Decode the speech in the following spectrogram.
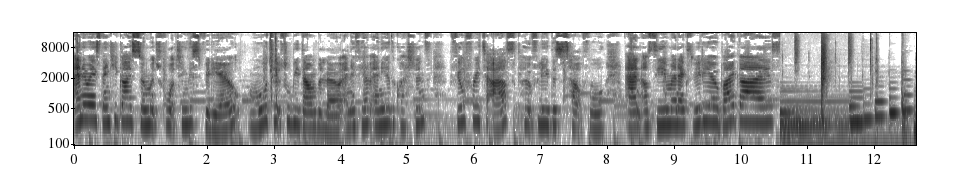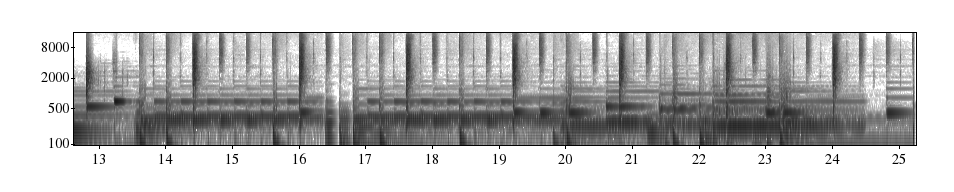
Anyways thank you guys so much for watching this video. More tips will be down below and if you have any other questions feel free to ask. Hopefully this is helpful and i'll see you in my next video. Bye guys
